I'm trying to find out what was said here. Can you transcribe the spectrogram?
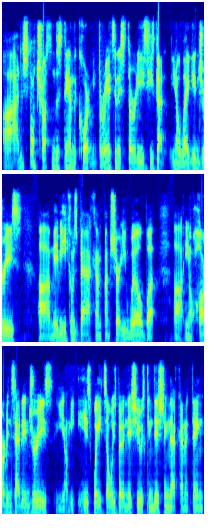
uh, I just don't trust him to stay on the court. I mean, Durant's in his 30s. He's got you know leg injuries. Uh, maybe he comes back. I'm, I'm sure he will, but uh, you know Harden's had injuries. You know he, his weight's always been an issue, his conditioning, that kind of thing.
